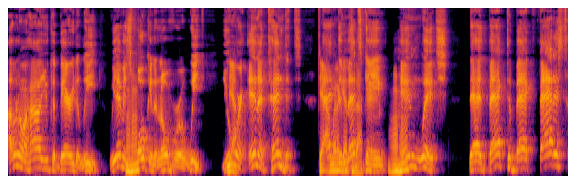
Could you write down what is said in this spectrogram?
I don't know how you could bury the lead. We haven't mm-hmm. spoken in over a week. You yeah. were in attendance yeah, at the Mets game mm-hmm. in which they had back to back fattest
